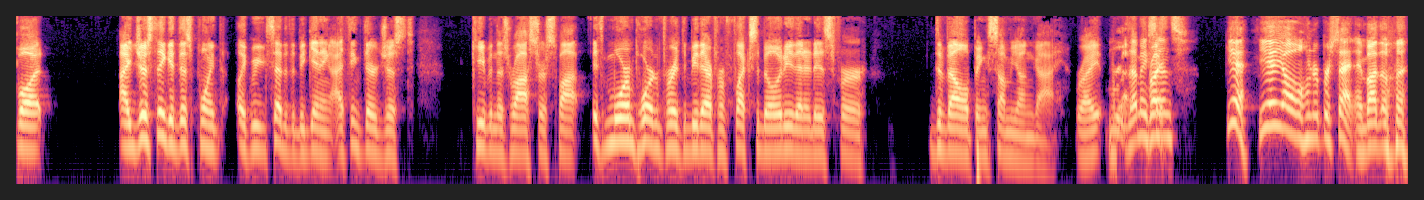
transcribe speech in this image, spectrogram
but I just think at this point, like we said at the beginning, I think they're just keeping this roster spot. It's more important for it to be there for flexibility than it is for developing some young guy, right? Does that make right. sense? Yeah, yeah, yeah, 100%. And by the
